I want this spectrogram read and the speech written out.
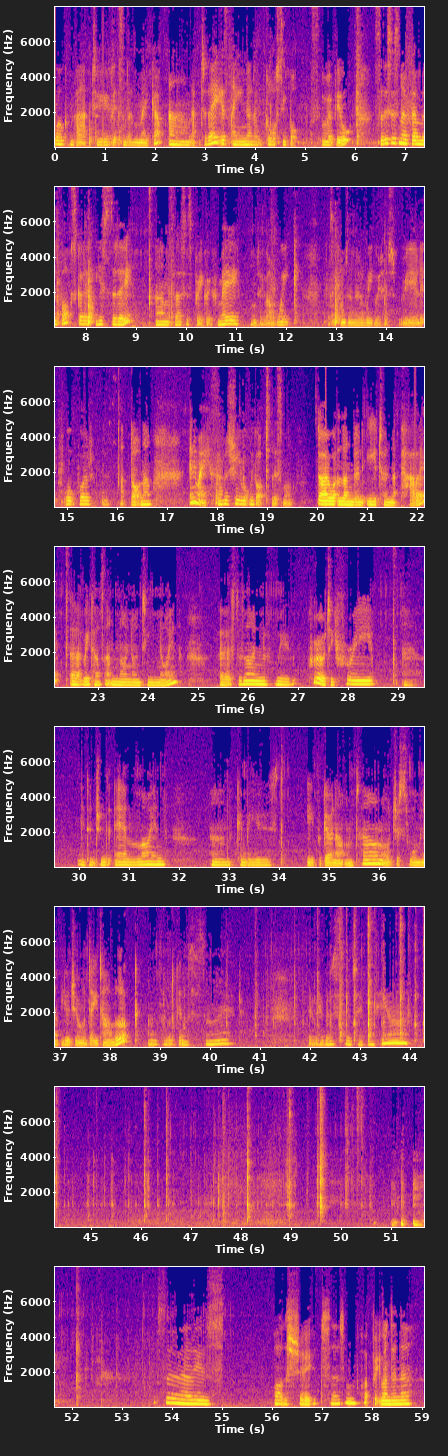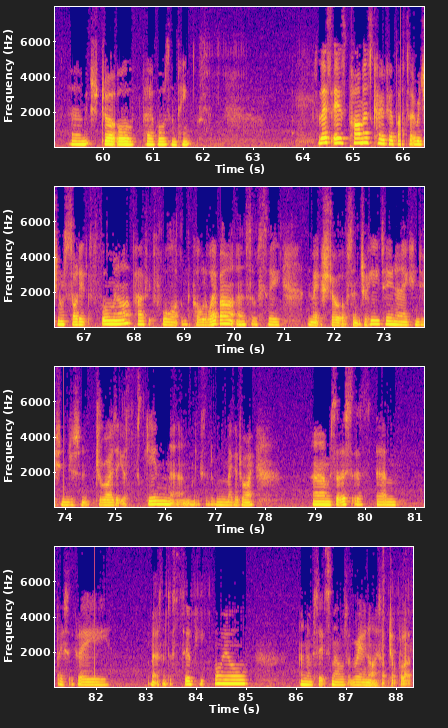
welcome back to Glitz and Glamour Makeup. Um, today is another Glossybox reveal. So this is November's box, got it yesterday. Um, so this is pretty quick for me, it'll take about a week because it comes in a week which is really awkward. It's that dark now. Anyway, I'm going to show you what we got this month. Style London Eton palette, uh, retails at 9.99. Uh, it's designed with cruelty free uh, intentions in mind and can be used either going out on town or just warming up your general daytime look. Let's have a look inside. There we have a tape in here. so these are the shades. There's some quite pretty ones in there. A mixture of purples and pinks. So this is Palmer's Cocoa Butter Original Solid Formula, perfect for the colder weather. As obviously the mixture of central heating and air conditioning just dries out your skin and makes it mega dry. Um, so this is um, basically melts into silky oil and obviously it smells really nice like chocolate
